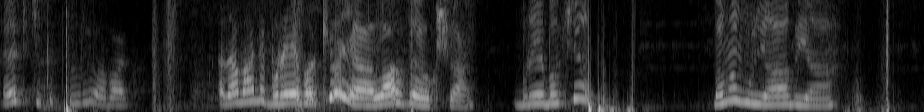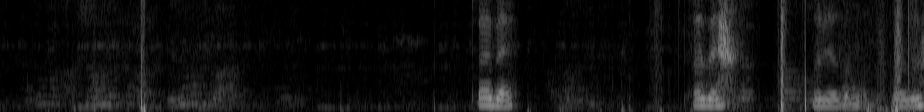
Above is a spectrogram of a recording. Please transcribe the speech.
Hep çıkıp duruyor bak. Adam hani buraya bakıyor ya. Lag da yok şu an. Buraya bakıyor. Bana vuruyor abi ya. Tövbe. Tövbe. Dur yazamam. Tövbe.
